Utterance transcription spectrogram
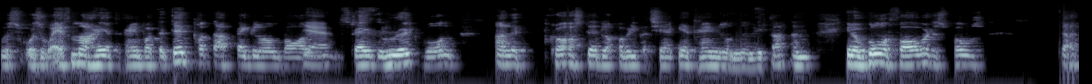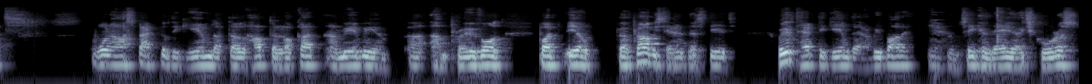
was was away from Maghery at the time, but they did put that big long ball yeah. straight the route one, and it Cross did look a wee bit shaky at times underneath that. And, you know, going forward, I suppose that's one aspect of the game that they'll have to look at and maybe uh, improve on. But, you know, they'll probably say at this stage, we'll take the game to everybody yeah. and see can they outscore us.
